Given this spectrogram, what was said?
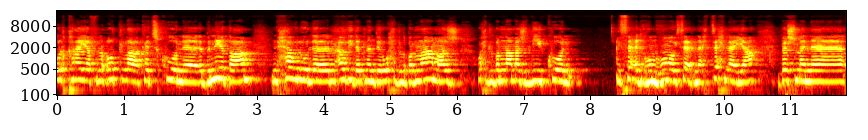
والقراية في العطلة كتكون بنظام نحاولوا مع وليداتنا نديروا واحد البرنامج واحد البرنامج اللي يكون يساعدهم هما ويساعدنا حتى حنايا. باش ما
